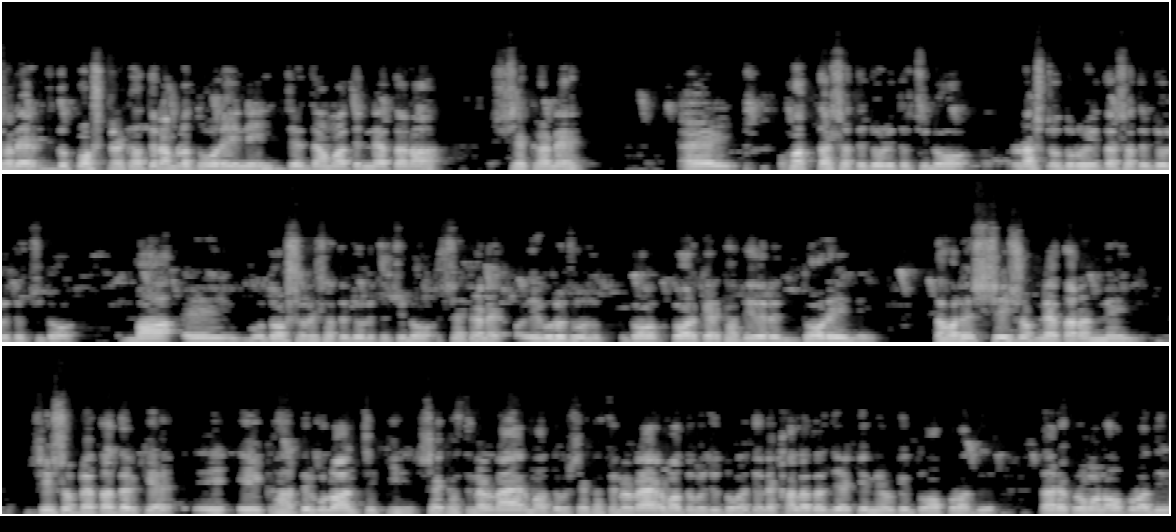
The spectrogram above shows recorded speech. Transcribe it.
সালের যদি প্রশ্নের খাতের আমরা ধরেই নিই যে জামাতের নেতারা সেখানে এই হত্যার সাথে জড়িত ছিল রাষ্ট্রদ্রোহিতার সাথে জড়িত ছিল বা এই দর্শনের সাথে জড়িত ছিল, সেখানে এগুলো তর্কের খাতিরে ধরেই নেই। তাহলে সেই সব নেতারা নেই। সেই সব নেতাদেরকে এই এই খাতিরগুলো আনছে কি? শেখ হাসিনার রায়ের মাধ্যমে। শেখ হাসিনার রায়ের মাধ্যমে যদি হয়, তাহলে খালেদা জিয়াকে নিয়েও কিন্তু অপরাধী, তারেক রহমান অপরাধী,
